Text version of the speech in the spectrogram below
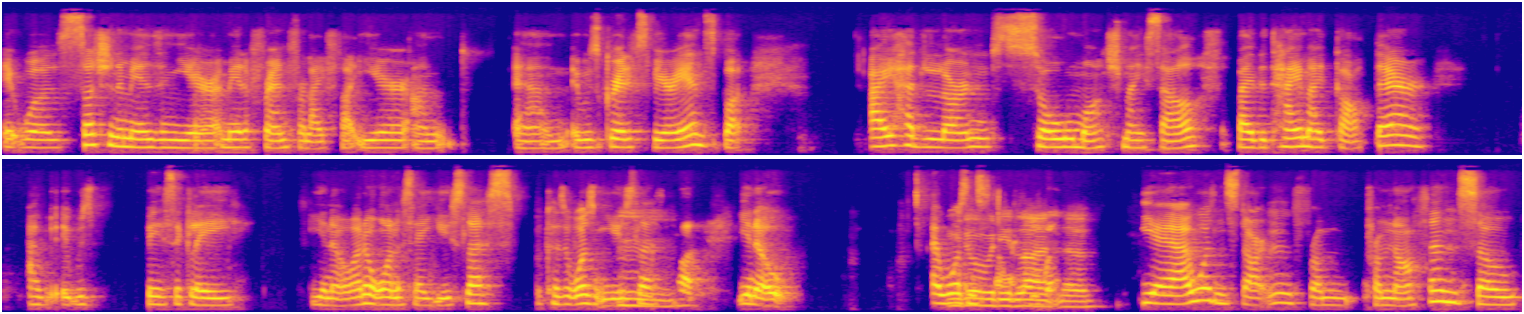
It was such an amazing year. I made a friend for life that year, and um, it was a great experience. But I had learned so much myself. By the time I got there, I, it was basically, you know, I don't want to say useless because it wasn't useless, mm. but you know, I wasn't already learned though. Yeah, I wasn't starting from from nothing. So,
